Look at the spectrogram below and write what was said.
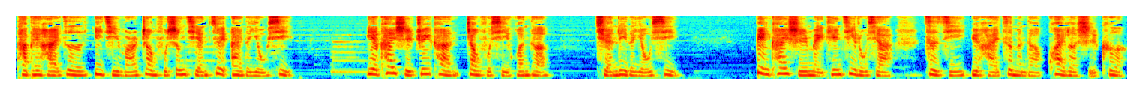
他陪孩子一起玩丈夫生前最爱的游戏，也开始追看丈夫喜欢的《权力的游戏》，并开始每天记录下自己与孩子们的快乐时刻。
